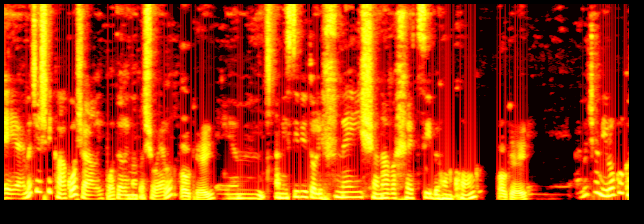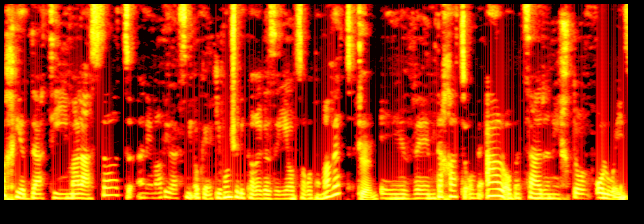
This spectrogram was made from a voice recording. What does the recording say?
אה, האמת שיש לי קעקוע של הארי פוטר אם אתה שואל. אוקיי. אמ, אני עשיתי אותו לפני שנה וחצי בהונג קונג. אוקיי. האמת שאני לא כל כך ידעתי מה לעשות אני אמרתי לעצמי אוקיי הכיוון שלי כרגע זה יהיה אוצרות המוות. כן. אה, ומתחת או מעל או בצד אני אכתוב always.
